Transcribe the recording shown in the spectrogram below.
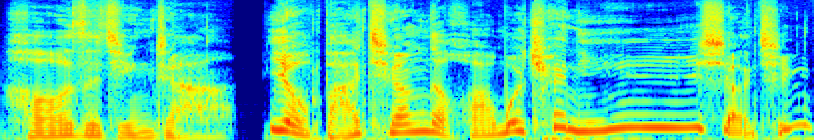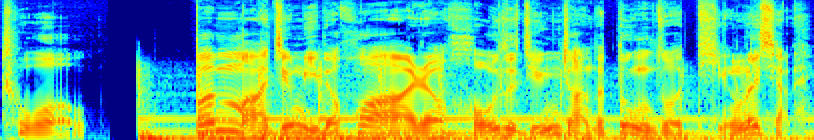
猴子警长要拔枪的话，我劝你想清楚哦。斑马经理的话让猴子警长的动作停了下来。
